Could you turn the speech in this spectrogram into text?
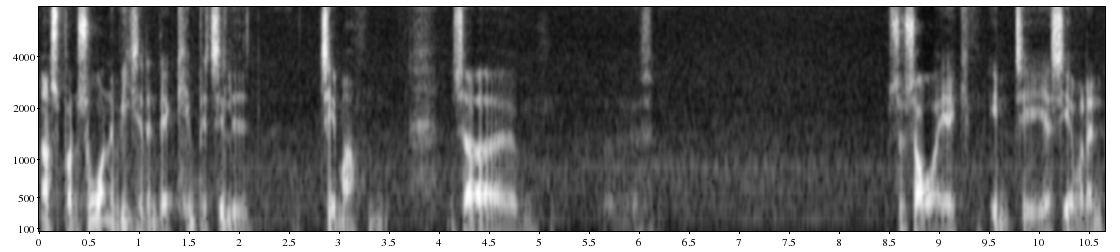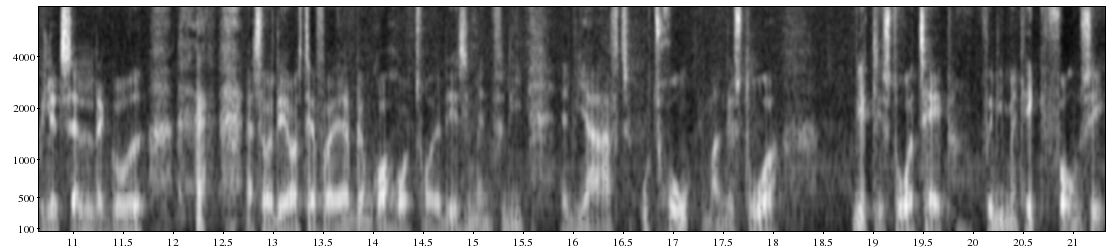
når sponsorerne viser den der kæmpe tillid til mig, så, øh, så sover jeg ikke, indtil jeg ser, hvordan billetsalget er gået. altså, det er også derfor, jeg er blevet gråhård, tror jeg. Det er simpelthen fordi, at vi har haft utrolig mange store, virkelig store tab. Fordi man kan ikke forudse,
